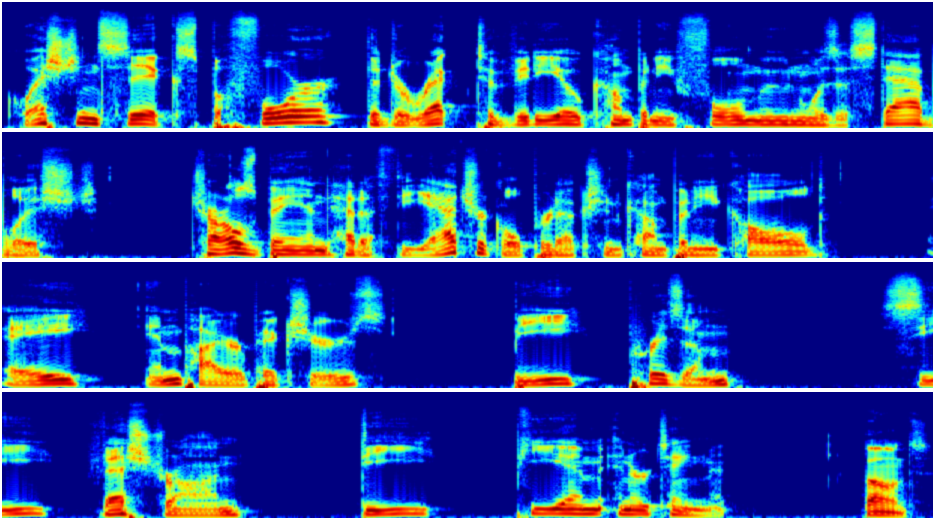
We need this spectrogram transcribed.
Question six Before the direct to video company Full Moon was established, Charles Band had a theatrical production company called A. Empire Pictures, B. Prism, C. Vestron, D. PM Entertainment. Bones.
